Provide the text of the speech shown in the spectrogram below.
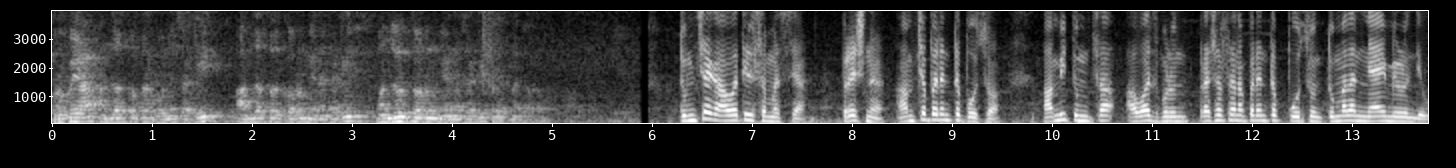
कृपया अंदाजपत्रक होण्यासाठी अंदाजपत्रक करून घेण्यासाठी मंजूर करून घेण्यासाठी प्रयत्न करावा. तुमच्या गावातील समस्या प्रश्न आमच्यापर्यंत पोचवा आम्ही तुमचा आवाज म्हणून प्रशासनापर्यंत पोचून तुम्हाला न्याय मिळवून देऊ.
